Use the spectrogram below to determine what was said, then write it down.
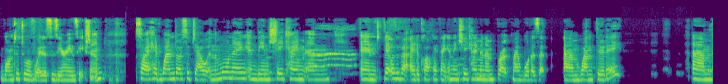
wanted to avoid a cesarean section. So I had one dose of gel in the morning, and then she came in, and that was about eight o'clock, I think. And then she came in and broke my waters at um, one thirty. Um,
